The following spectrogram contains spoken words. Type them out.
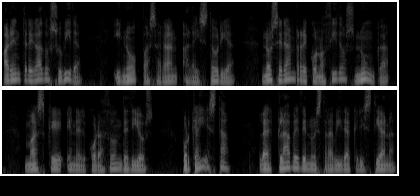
han entregado su vida y no pasarán a la historia, no serán reconocidos nunca más que en el corazón de Dios, porque ahí está la clave de nuestra vida cristiana,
